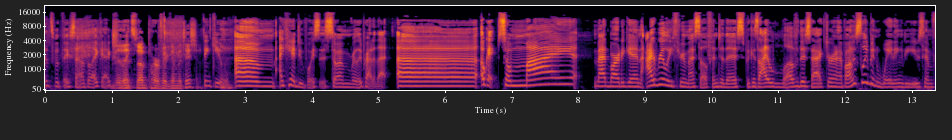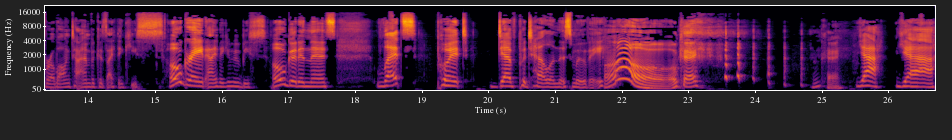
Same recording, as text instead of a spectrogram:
That's what they sound like actually. That's a perfect imitation. Thank you. Um, I can't do voices, so I'm really proud of that. Uh, okay, so my Madmartigan, I really threw myself into this because I love this actor, and I've honestly been waiting to use him for a long time because I think he's so great, and I think he would be so good in this. Let's put Dev Patel in this movie. Oh, okay. okay. Yeah, yeah.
